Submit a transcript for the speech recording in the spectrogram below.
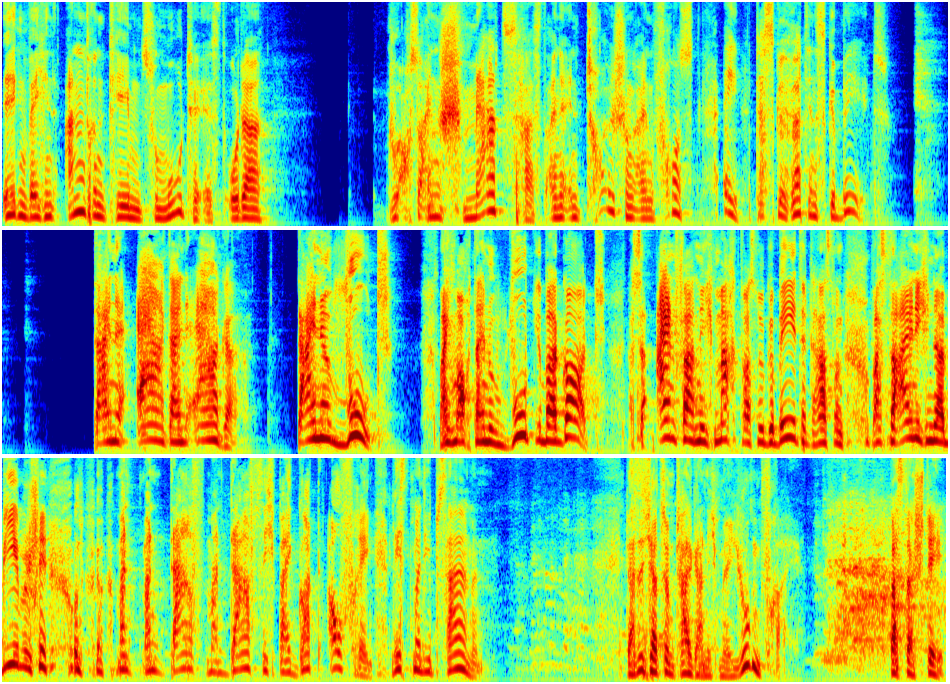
irgendwelchen anderen Themen zumute ist oder du auch so einen Schmerz hast, eine Enttäuschung, einen Frust, ey, das gehört ins Gebet. Deine er dein Ärger, deine Wut, manchmal auch deine Wut über Gott, dass er einfach nicht macht, was du gebetet hast und was da eigentlich in der Bibel steht. Und man, man, darf, man darf sich bei Gott aufregen. Lest mal die Psalmen. Das ist ja zum Teil gar nicht mehr jugendfrei, was da steht.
